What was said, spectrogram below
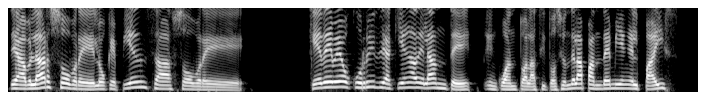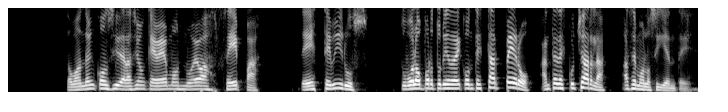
de hablar sobre lo que piensa sobre qué debe ocurrir de aquí en adelante en cuanto a la situación de la pandemia en el país, tomando en consideración que vemos nuevas cepas de este virus tuvo la oportunidad de contestar, pero antes de escucharla, hacemos lo siguiente.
